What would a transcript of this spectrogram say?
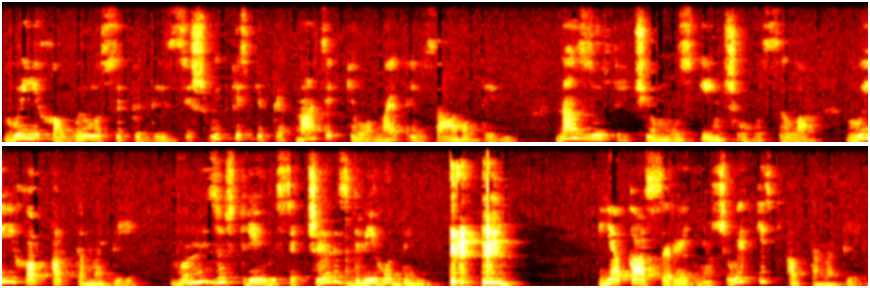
виїхав велосипедист зі швидкістю 15 км за годину. Назустріч йому з іншого села виїхав автомобіль. Вони зустрілися через 2 години. Яка середня швидкість автомобіля?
